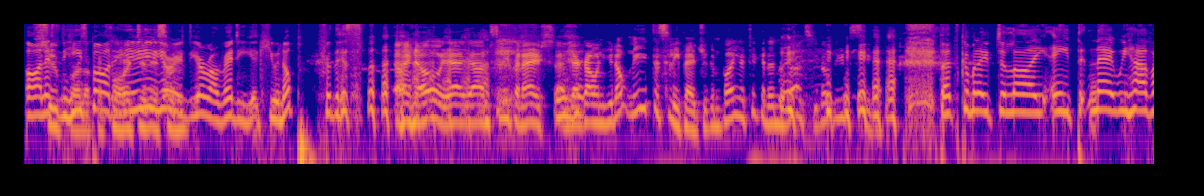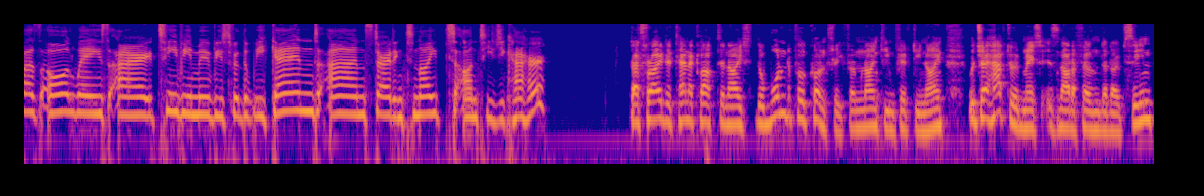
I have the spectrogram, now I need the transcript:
Oh, listen, he's bought You, you're, you're already queuing up for this. I know, yeah, yeah. I'm sleeping out, and they're going. You don't need to sleep out. You can buy your ticket in advance. You don't need to sleep. out." That's coming out July 8th. Now, we have, as always, our TV movies for the weekend and starting tonight on TG4. That's right, at 10 o'clock tonight, The Wonderful Country from 1959, which I have to admit is not a film that I've seen,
